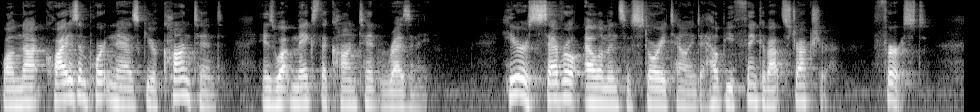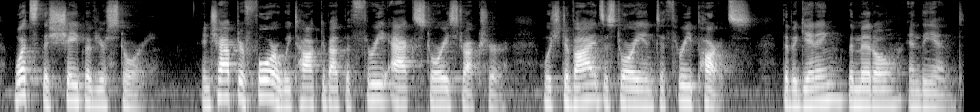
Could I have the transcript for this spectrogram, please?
while not quite as important as your content, is what makes the content resonate. Here are several elements of storytelling to help you think about structure. First, what's the shape of your story? In Chapter 4, we talked about the three-act story structure, which divides a story into three parts, the beginning, the middle, and the end.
